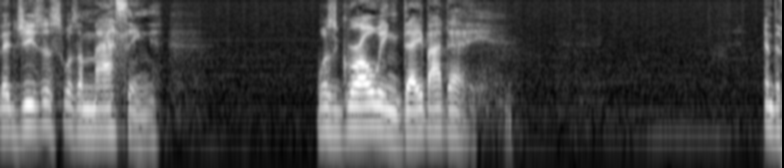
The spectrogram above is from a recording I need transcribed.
that Jesus was amassing was growing day by day. And the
